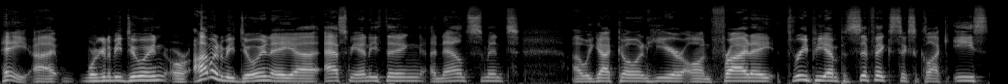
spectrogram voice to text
hey, uh, we're going to be doing, or I'm going to be doing, a uh, Ask Me Anything announcement uh, we got going here on Friday, 3 p.m. Pacific, 6 o'clock East.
